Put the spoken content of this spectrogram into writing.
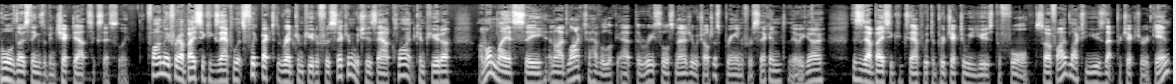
All of those things have been checked out successfully. Finally, for our basic example, let's flick back to the red computer for a second, which is our client computer. I'm on layer C, and I'd like to have a look at the resource manager, which I'll just bring in for a second. There we go. This is our basic example with the projector we used before. So if I'd like to use that projector again,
